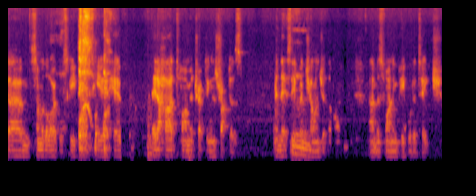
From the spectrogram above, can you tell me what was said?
um, some of the local ski fields here have had a hard time attracting instructors. And that's their mm. big challenge at the moment, um, is finding people to teach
